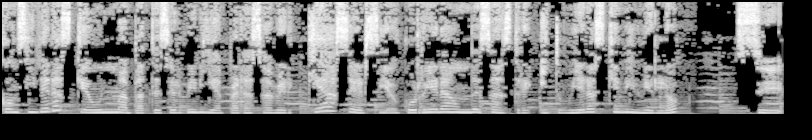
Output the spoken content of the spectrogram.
¿Consideras que un mapa te serviría para saber qué hacer si ocurriera un desastre y tuvieras que vivirlo? Sí,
